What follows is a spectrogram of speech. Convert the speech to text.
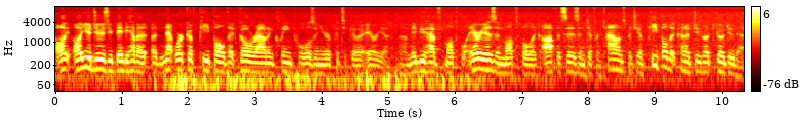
all, all you do is you maybe have a, a, network of people that go around and clean pools in your particular area. Uh, maybe you have multiple areas and multiple like offices in different towns, but you have people that kind of do go, go do that.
